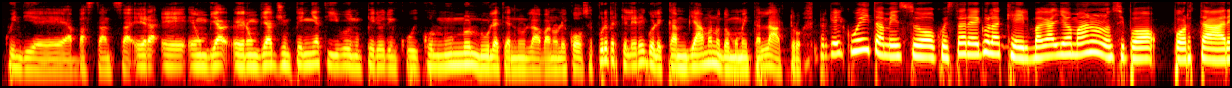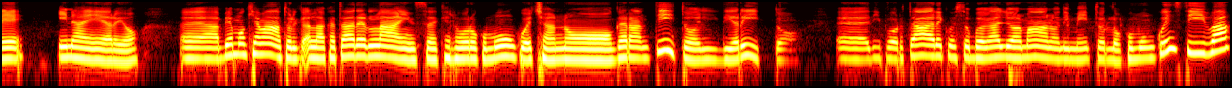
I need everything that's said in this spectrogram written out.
Quindi è abbastanza. Era, è- è un via- era un viaggio impegnativo in un periodo in cui con un o nulla ti annullavano le cose, pure perché le regole cambiavano da un momento all'altro. Perché il Kuwait ha messo questa regola che il bagaglio a mano non si può portare in aereo. Eh, abbiamo chiamato il- la Qatar Airlines, che loro comunque ci hanno garantito il diritto eh, di portare questo bagaglio a mano, di metterlo comunque in stiva.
